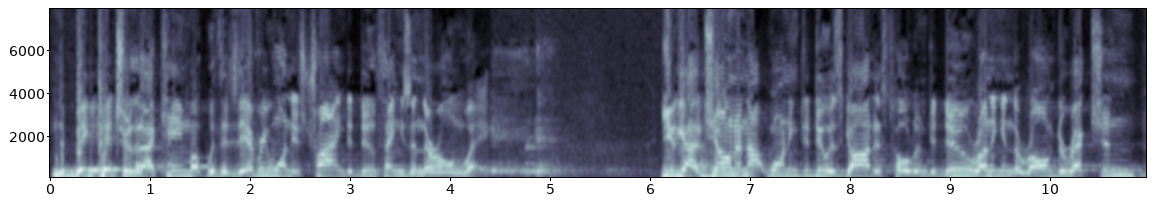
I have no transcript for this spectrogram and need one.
The big picture that I came up with is everyone is trying to do things in their own way. You got Jonah not wanting to do as God has told him to do, running in the wrong direction.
